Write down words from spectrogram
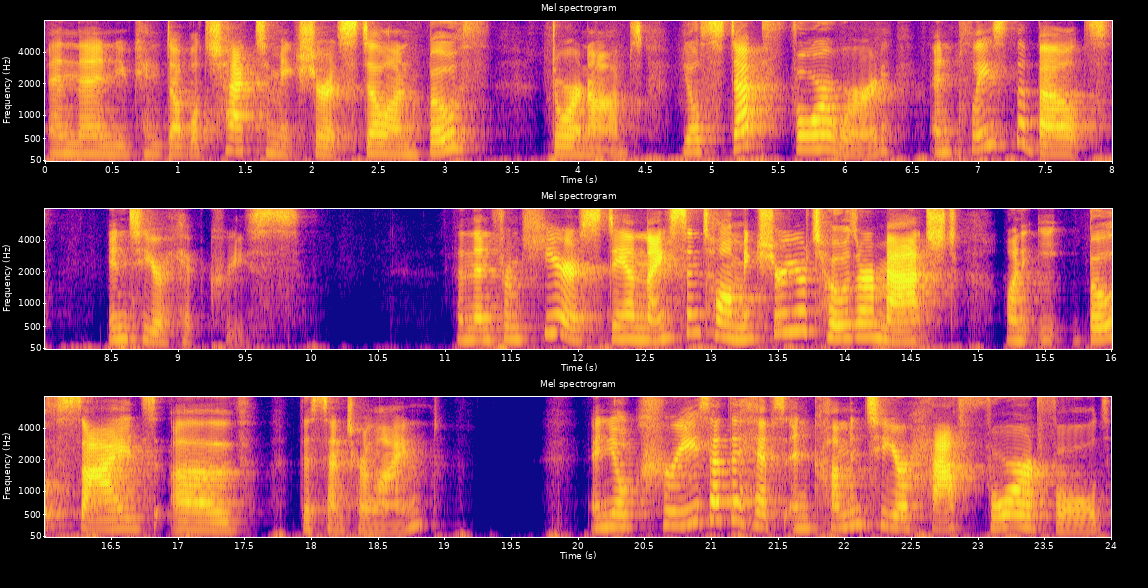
And then you can double check to make sure it's still on both doorknobs. You'll step forward and place the belt into your hip crease. And then from here, stand nice and tall. Make sure your toes are matched on both sides of the center line. And you'll crease at the hips and come into your half forward fold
